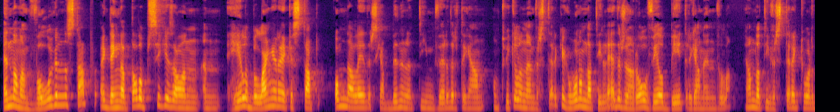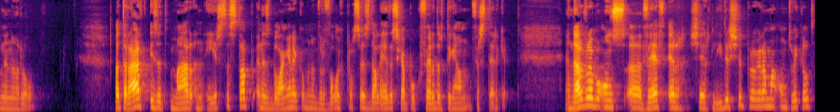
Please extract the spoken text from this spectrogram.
En dan een volgende stap. Ik denk dat dat op zich is al een, een hele belangrijke stap om dat leiderschap binnen het team verder te gaan ontwikkelen en versterken. Gewoon omdat die leiders hun rol veel beter gaan invullen. omdat die versterkt worden in hun rol. Uiteraard is het maar een eerste stap en is belangrijk om in een vervolgproces dat leiderschap ook verder te gaan versterken. En daarvoor hebben we ons 5R eh, Shared Leadership programma ontwikkeld.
